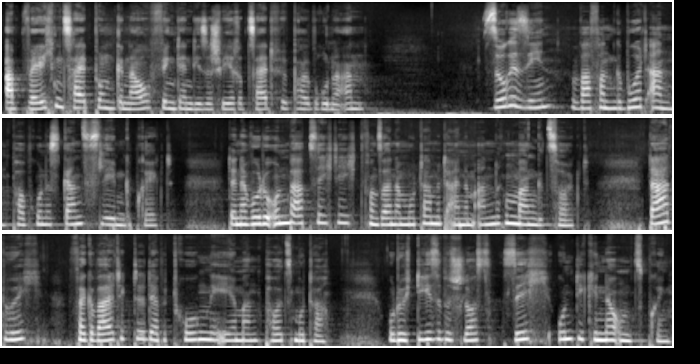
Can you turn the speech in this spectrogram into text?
Ab welchem Zeitpunkt genau fing denn diese schwere Zeit für Paul Brune an? So gesehen war von Geburt an Paul Brunes ganzes Leben geprägt, denn er wurde unbeabsichtigt von seiner Mutter mit einem anderen Mann gezeugt. Dadurch vergewaltigte der betrogene Ehemann Pauls Mutter, wodurch diese beschloss, sich und die Kinder umzubringen.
